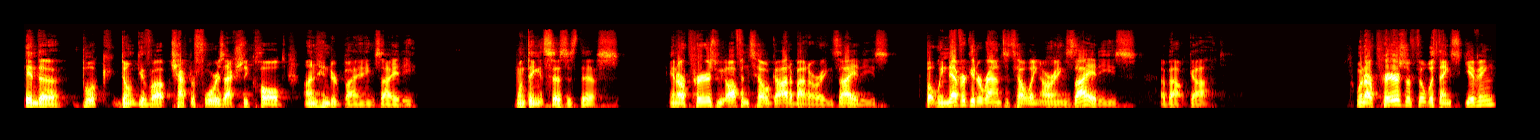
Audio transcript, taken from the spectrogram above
In the book, Don't Give Up, chapter four is actually called Unhindered by Anxiety. One thing it says is this. In our prayers, we often tell God about our anxieties, but we never get around to telling our anxieties about God. When our prayers are filled with thanksgiving,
